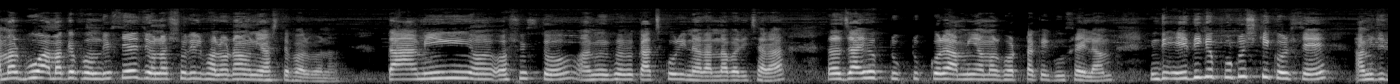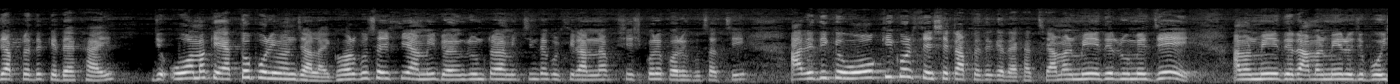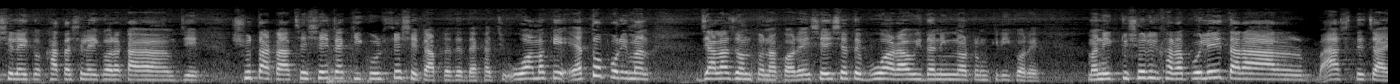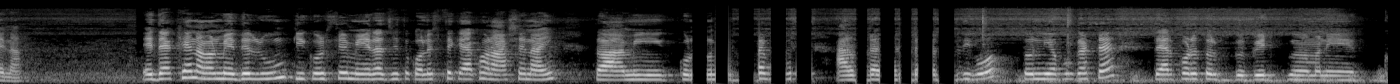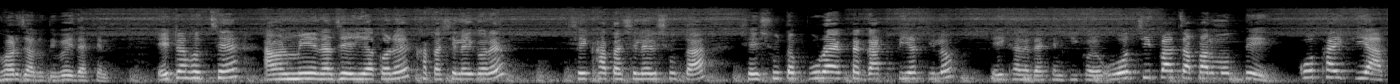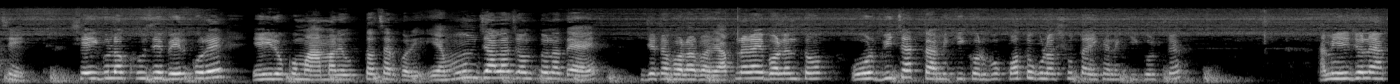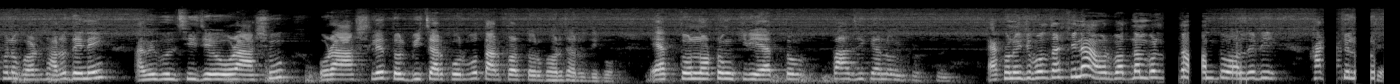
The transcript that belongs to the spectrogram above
আমার বউ আমাকে ফোন দিচ্ছে যে ওনার শরীর ভালো না, উনি আসতে পারবে না। তা আমি অসুস্থ, আমি ওইভাবে কাজ করি না রান্নাবাড়ি ছাড়া। তা যাই হোক, টুকটুক করে আমি আমার ঘরটাকে গুছাইলাম। কিন্তু এদিকে পুটুস কি করছে, আমি যদি আপনাদেরকে দেখাই। যে ও আমাকে এত পরিমাণ জ্বালায়। ঘর গুছাইছি, আমি ড্রয়িং রুমটা আমি চিন্তা করছি, রান্না শেষ করে পরে গুছাচ্ছি। আর এদিকে ও কি করছে সেটা আপনাদেরকে দেখাচ্ছি। আমার মেয়েদের রুমে যে, আমার মেয়েদের, আমার মেয়ের যে বই সেলাই খাতা সেলাই করা যে সুতাটা আছে সেটা কি করছে সেটা আপনাদের দেখাচ্ছি। ও আমাকে এত পরিমাণ জ্বালা যন্ত্রণা করে, সেই সাথে বুয়ারাও ইদানিং নটঙ্কিরি করে। মানে একটু শরীর খারাপ হইলেই তারা আর আসতে চায় না। এই দেখেন আমার মেয়েদের রুম, কি করছে? মেয়েরা যেহেতু কলেজ থেকে এখন আসে নাই, তো আমি আর দিব তোর নিয়াপুর কাছে, তারপরে তোর বেড মানে ঘর ঝাড়ু দিব, এই দেখেন। এটা হচ্ছে আমার মেয়েরা যে ইয়া করে, খাতা সেলাই করে, সেই খাতা সেলাইয়ের সুতা, সেই সুতা পুরো একটা গাঁটতিয়া ছিল। এইখানে দেখেন কি করে, ও চিপা চাপার মধ্যে কোথায় কি আছে, সেইগুলো খুঁজে বের করে এই রকম আমারে অত্যাচার করে, এমন জ্বালা যন্ত্রণা দেয় যেটা বলার পারে আপনারাই বলেন তো, ওর বিচারটা আমি কি করব, কতগুলো সুতা এখানে কি করছে? আমি এই জন্য এখনও ঘর ঝাড়ু দেই নেই। আমি বলছি যে ওরা আসুক, ওরা আসলে তোর বিচার করব, তারপর তোর ঘর ঝাড়ু দিব। এত নটঙ্কিরি এত বাজি কেন ওই করছি এখন ওই যে বলতে আসছি না, ওর বদনাম বলতে, কিন্তু অলরেডি হাঁটতে লুকছে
